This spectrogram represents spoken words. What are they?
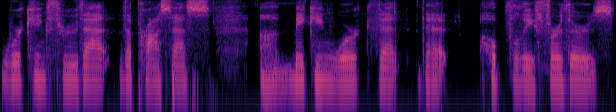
working through that the process um, making work that that hopefully furthers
